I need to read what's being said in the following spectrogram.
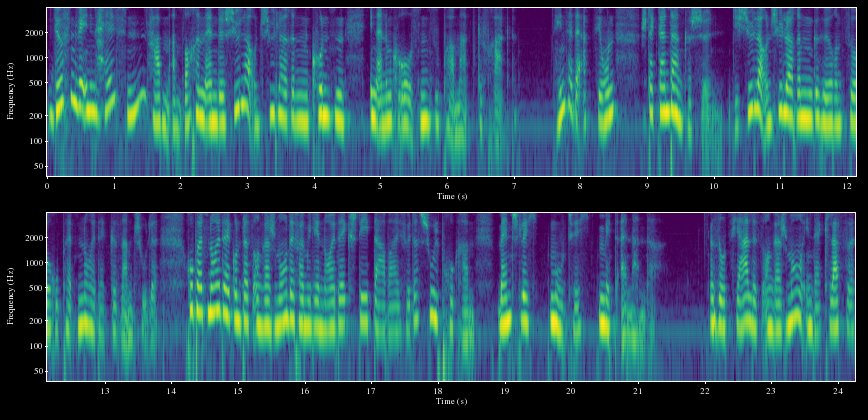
Dürfen wir Ihnen helfen? haben am Wochenende Schüler und Schülerinnen Kunden in einem großen Supermarkt gefragt. Hinter der Aktion steckt ein Dankeschön. Die Schüler und Schülerinnen gehören zur Rupert Neudeck Gesamtschule. Rupert Neudeck und das Engagement der Familie Neudeck steht dabei für das Schulprogramm Menschlich, mutig, miteinander. Soziales Engagement in der Klasse,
